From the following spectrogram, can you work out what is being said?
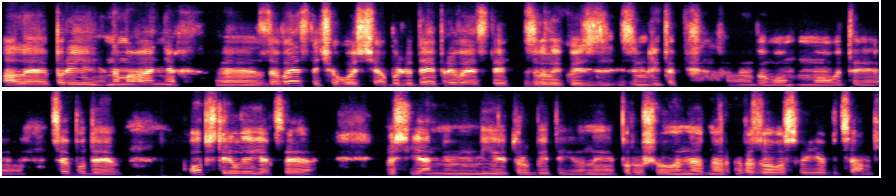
Але при намаганнях завести чогось або людей привезти з великої землі, так би мовити, це буде обстріли, як це росіяни вміють робити. І вони порушували неодноразово свої обіцянки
